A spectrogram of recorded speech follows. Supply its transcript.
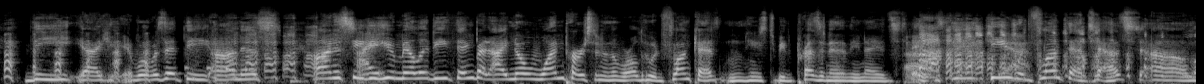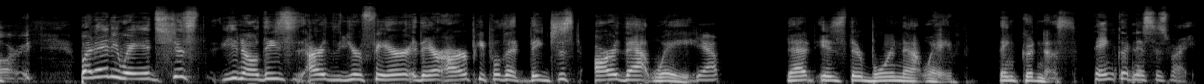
the uh, what was it, the honest, honesty to humility thing. But I know one person in the world who would flunk it, and he used to be the president of the United States. he would flunk that test. Um, but anyway, it's just you know these are your fair. There are people that they just are that way. Yep. That is, they're born that way. Thank goodness. Thank goodness is right.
